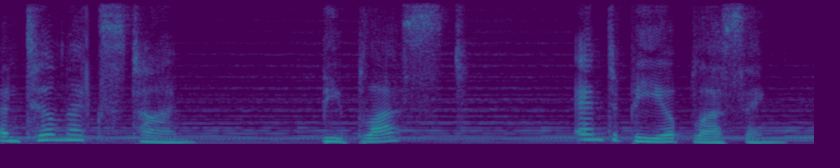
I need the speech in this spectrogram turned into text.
Until next time, be blessed and be a blessing.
